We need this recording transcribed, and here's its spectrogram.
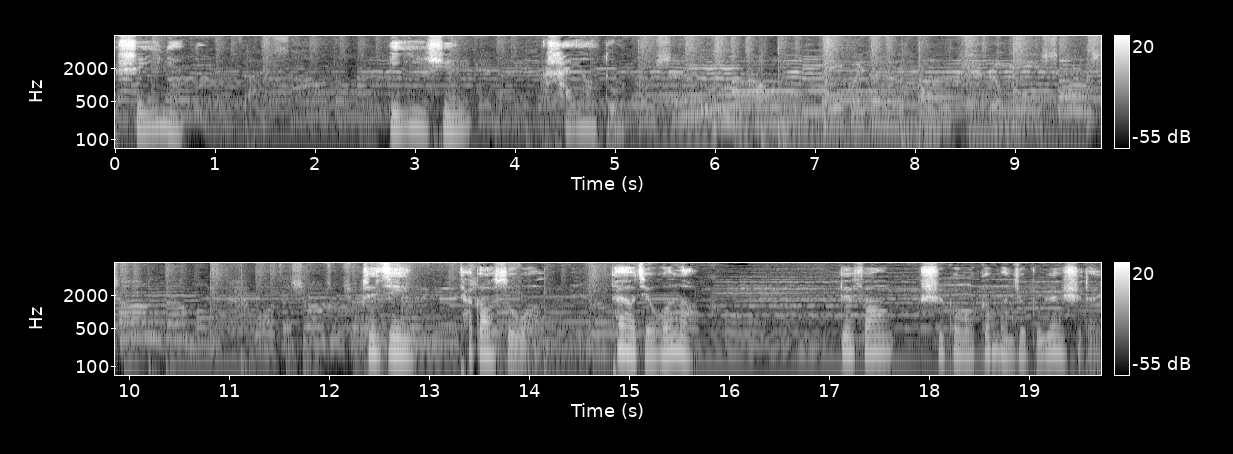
十一年了，比易寻还要多。最近，他告诉我，他要结婚了。对方是个我根本就不认识的人，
